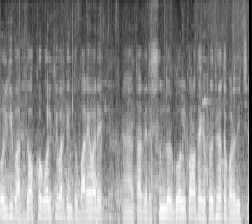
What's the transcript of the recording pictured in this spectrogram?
গোলকিপার, দক্ষ গোলকিপার কিন্তু বারে বারে তাদের সুন্দর গোল করা থেকে প্রতিহত করে দিচ্ছে।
